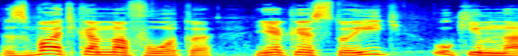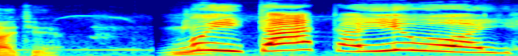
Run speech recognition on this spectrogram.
з батьком на фото, яке стоїть у кімнаті. Мій тата герой.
